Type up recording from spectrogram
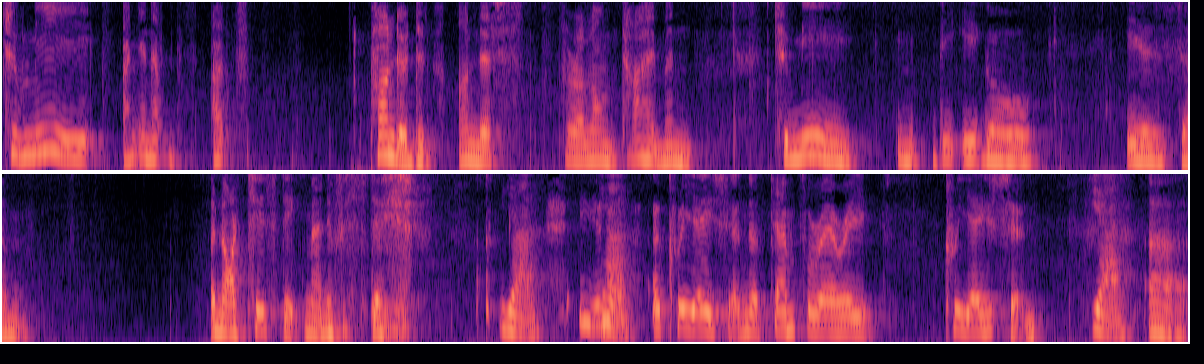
To me, I mean, I've, I've pondered on this for a long time, and to me, the ego is um, an artistic manifestation. Yes. you yes. know, a creation, a temporary creation. Yes. Uh,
